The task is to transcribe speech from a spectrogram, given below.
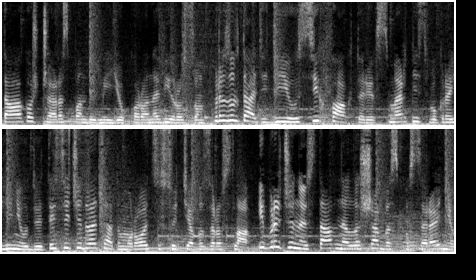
також через пандемію коронавірусу. В результаті дії усіх факторів смертність в Україні у 2020 році суттєво зросла, і причиною став не лише безпосередньо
